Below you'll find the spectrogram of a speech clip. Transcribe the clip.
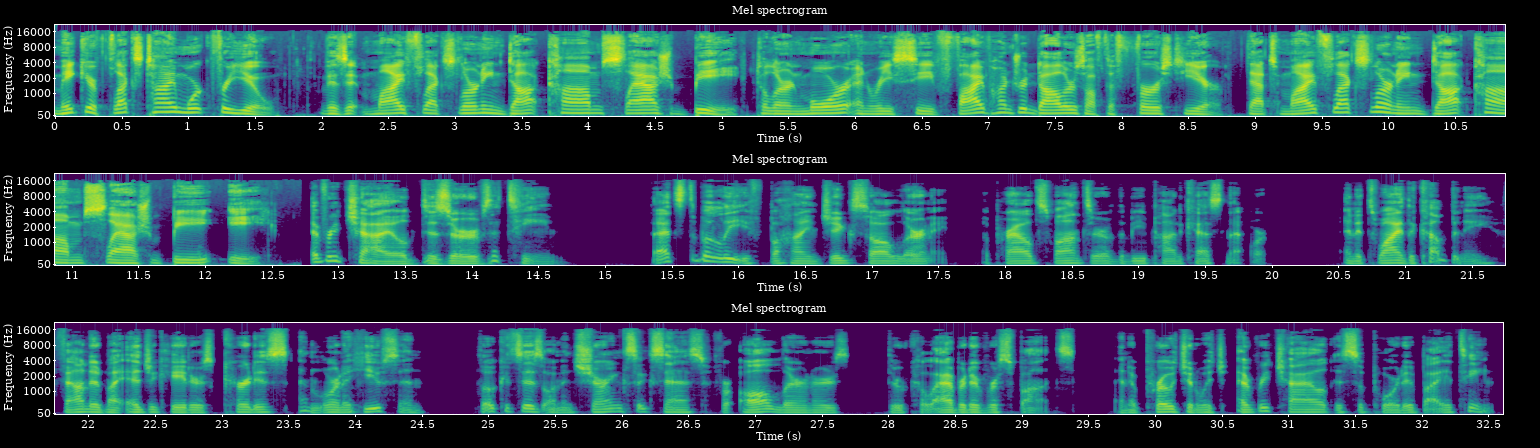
Make your flex time work for you. Visit myflexlearning.com slash B to learn more and receive $500 off the first year. That's myflexlearning.com slash B-E. Every child deserves a team. That's the belief behind Jigsaw Learning, a proud sponsor of the B Podcast Network. And it's why the company, founded by educators Curtis and Lorna Hewson, focuses on ensuring success for all learners through collaborative response an approach in which every child is supported by a team.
